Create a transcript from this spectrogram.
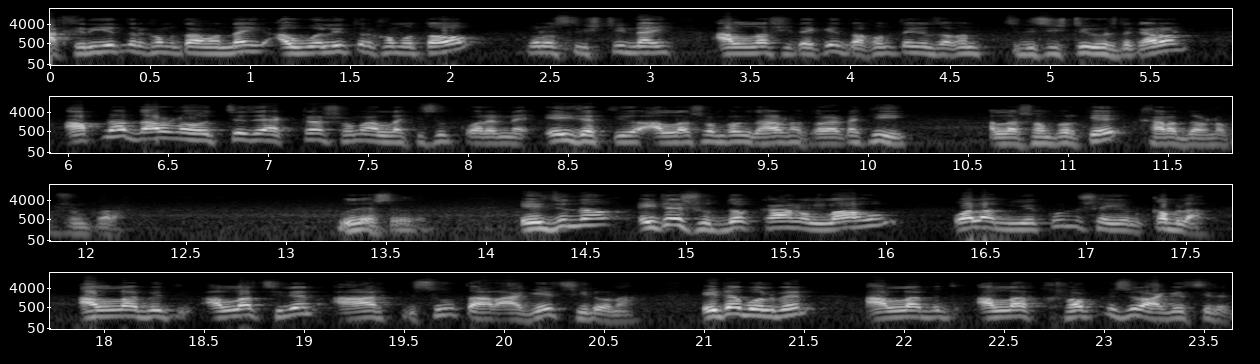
আখরিয়তের ক্ষমতা আমার নাই আউ্বালিয়তের ক্ষমতাও কোনো সৃষ্টি নাই। আল্লাহ সেটাকে তখন থেকে যখন সৃষ্টি করেছে। কারণ আপনার ধারণা হচ্ছে যে একটা সময় আল্লাহ কিছু করেন না এই জাতীয় আল্লাহ সম্পর্কে ধারণা করাটা কি? আল্লাহ সম্পর্কে খারাপ ধারণা পোষণ করা। বুঝে আসছে এই জন্য এইটাই শুদ্ধ। কান আল্লাহ ওয়ালাম ইয়েকুন সেইন কাবলা আল্লাহ আল্লাহ ছিলেন আর কিছু তার আগে ছিল না। এটা বলবেন, আল্লাহ আল্লাহ সব কিছুর আগে ছিলেন।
